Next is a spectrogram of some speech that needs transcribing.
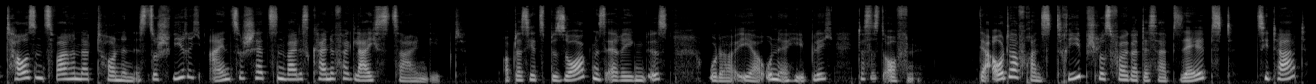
1200 Tonnen ist so schwierig einzuschätzen, weil es keine Vergleichszahlen gibt. Ob das jetzt besorgniserregend ist oder eher unerheblich, das ist offen. Der Autor Franz Trieb schlussfolgert deshalb selbst, Zitat,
